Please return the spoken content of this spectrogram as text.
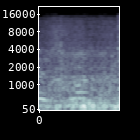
this one?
